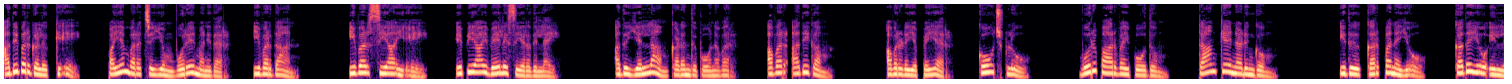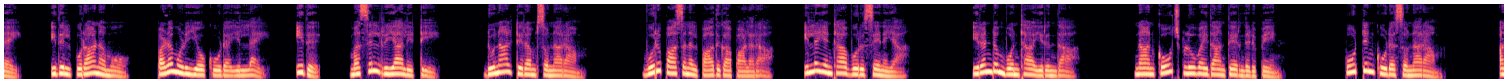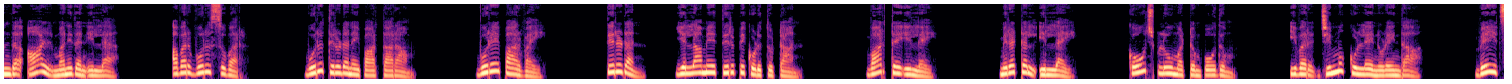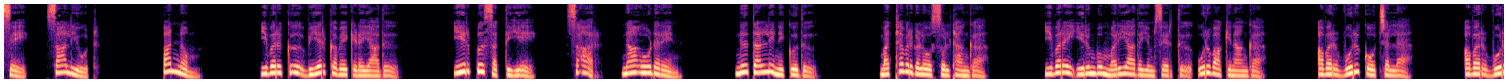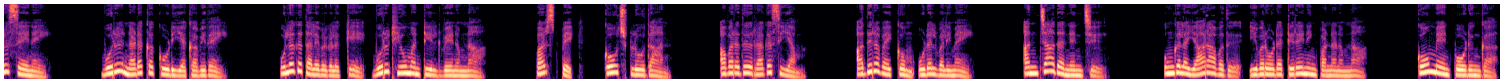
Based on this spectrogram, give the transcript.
அதிபர்களுக்கே பயம் வரச் செய்யும் ஒரே மனிதர் இவர்தான். இவர் சிஐஏ எபிஐ வேலை செய்யறதில்லை. அது எல்லாம் கடந்து போனவர். அவர் அதிகம். அவருடைய பெயர் கோச் ப்ளூ. ஒரு பார்வை போதும். டாங்கே நடுங்கும். இது கற்பனையோ கதையோ இல்லை. இதில் புராணமோ பழமொழியோ கூட இல்லை. இது மசில் ரியாலிட்டி. டொனால்ட் டிரம் சொன்னாராம். ஒரு பாசனல் பாதுகாப்பாளரா? இல்லையென்றா ஒரு சேனையா? இரண்டும் ஒன்றா இருந்தா நான் கோச் ப்ளூவை தான் தேர்ந்தெடுப்பேன். பூட்டின் கூட சொன்னாராம். அந்த ஆள் மனிதன் இல்ல. அவர் ஒரு சுவர். ஒரு திருடனை பார்த்தாராம். ஒரே பார்வை. திருடன் எல்லாமே திருப்பிக் கொடுத்துட்டான். வார்த்தை இல்லை. மிரட்டல் இல்லை. கோச் ப்ளூ மட்டும் போதும். இவர் ஜிம்முக்குள்ளே நுழைந்தா. வெயிட்ஸே சாலியூட். பண்ணும். இவருக்கு வியர்க்கவே கிடையாது. ஈர்ப்பு சக்தியே. சார் நான் ஓடறேன். நு தள்ளி நிக்குது. மற்றவர்களோ சொல்ட்டாங்க இவரை இரும்பும் மரியாதையும் சேர்த்து உருவாக்கினாங்க. அவர் ஒரு கோச்சல்ல. அவர் ஒரு சேனை ஒரு நடக்கக்கூடிய கவிதை. உலக தலைவர்களுக்கே ஒரு ஹியூமன் டீல்ட் வேணும்னா பர்ஸ்பெக் கோச் ப்ளூ தான். அவரது ரகசியம் அதிர வைக்கும் உடல் வலிமை. அஞ்சாத நெஞ்சு. உங்கள யாராவது இவரோட ட்ரைனிங் பண்ணணும்னா கோமேன் போடுங்க.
